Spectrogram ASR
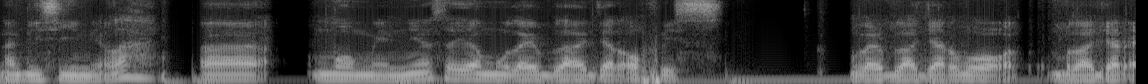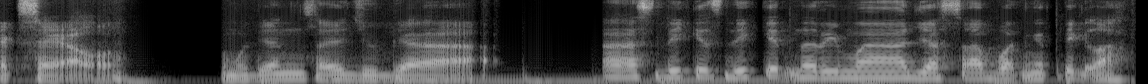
Nah di sinilah uh, momennya saya mulai belajar Office mulai belajar Word belajar Excel. Kemudian saya juga uh, sedikit-sedikit nerima jasa buat ngetik lah.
